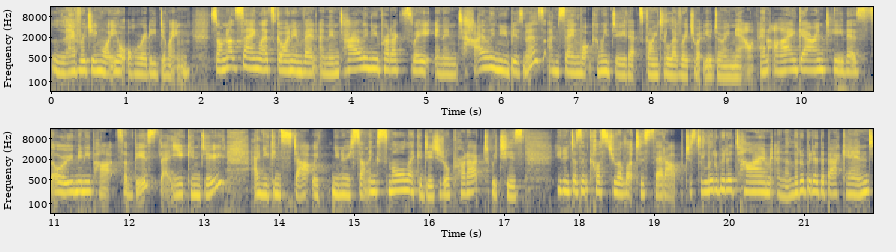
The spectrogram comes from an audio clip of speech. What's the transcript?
leveraging what you're already doing. So I'm not saying let's go and invent an entirely new product suite, an entirely new business. I'm saying what can we do that's going to leverage what you're doing now? And I guarantee there's so many parts of this that you can do and you can start with, you know, something small like a digital product which is, you know, doesn't cost you a lot to set up, just a little bit of time and a little bit of the back end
